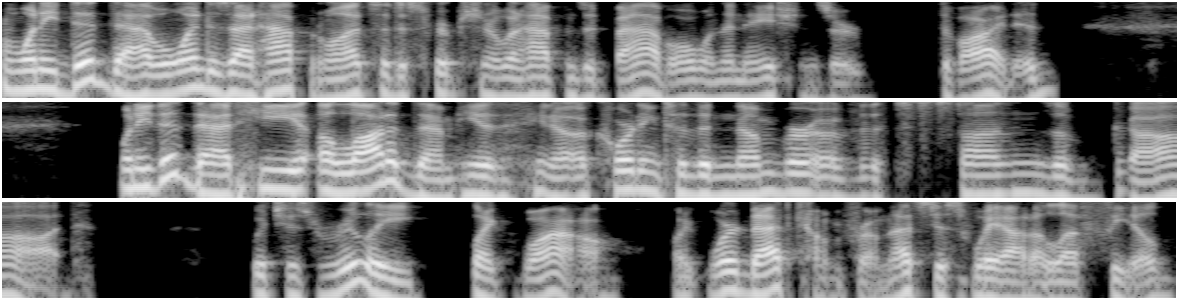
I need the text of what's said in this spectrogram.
And when he did that, well, when does that happen? Well, that's a description of what happens at Babel when the nations are divided when he did that he allotted them he you know according to the number of the sons of god which is really like, wow, like where'd that come from? That's just way out of left field.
